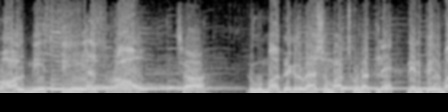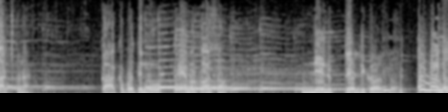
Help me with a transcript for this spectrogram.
కాల్ మీ సిఎస్ రావ్ చా నువ్వు మా దగ్గర వేషం మార్చుకున్నట్లే నేను పేరు మార్చుకున్నాను. కాకపోతే నువ్వు ప్రేమ కోసం నేను పెళ్ళి కోసం. ఉండండి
